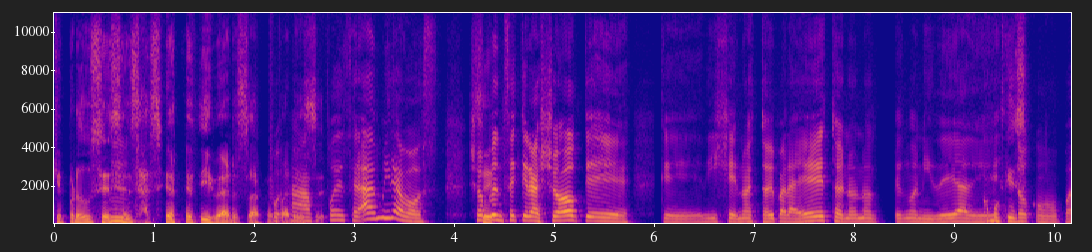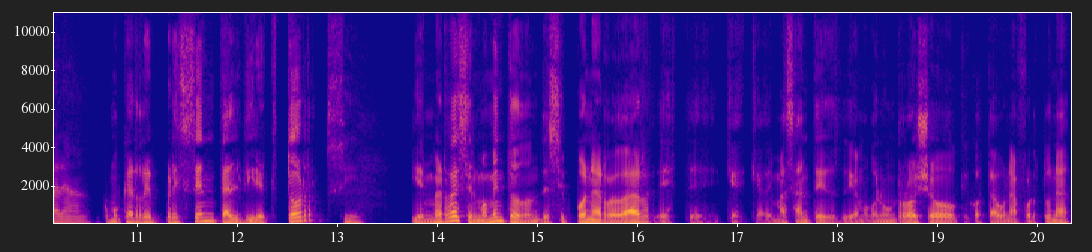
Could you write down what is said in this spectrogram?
que produce Mm. sensaciones diversas, me pu- ah, parece. puede ser. Ah, mira vos. Yo Sí. pensé que era yo que, que dije, no estoy para esto, no, no tengo ni idea de ¿Cómo que es? esto como para... Como que representa al director Sí, Y en verdad es el momento donde se pone a rodar, este, que, que además antes, digamos, con un rollo que costaba una fortuna,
